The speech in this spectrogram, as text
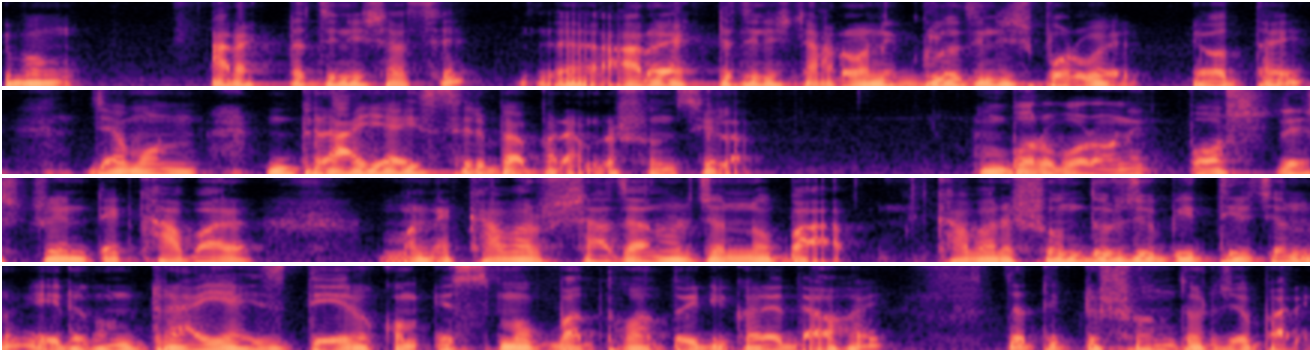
এবং আর একটা জিনিস আছে আরও একটা জিনিস না আরও অনেকগুলো জিনিস পড়বে এই অধ্যায়ে। যেমন ড্রাই আইসের ব্যাপারে আমরা শুনছিলাম। বড় বড় অনেক পশ রেস্টুরেন্টে খাবার মানে খাবার সাজানোর জন্য বা খাবারের সৌন্দর্য বৃদ্ধির জন্য এরকম ড্রাই আইস দিয়ে এরকম স্মোক বা ধোয়া তৈরি করে দেওয়া হয়, যাতে একটু সৌন্দর্য বাড়ে।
